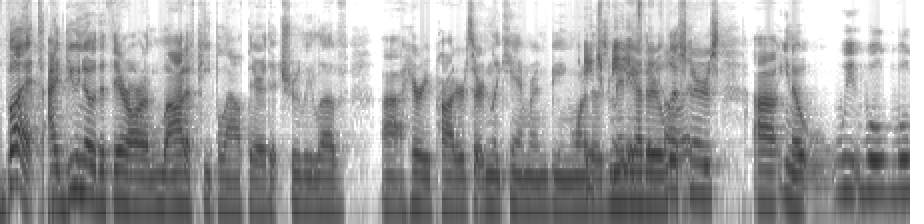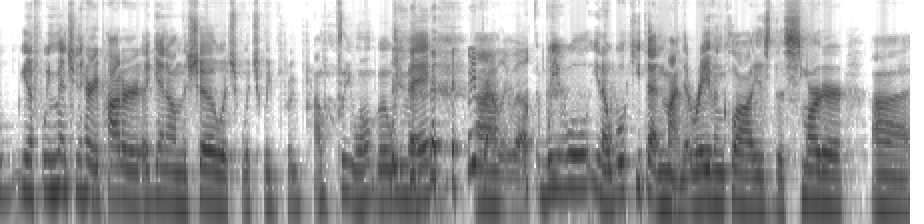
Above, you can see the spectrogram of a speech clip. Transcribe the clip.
But I do know that there are a lot of people out there that truly love uh, Harry Potter. Certainly, Cameron being one of those many other listeners. Uh, you know, we will will you know if we mention Harry Potter again on the show, which which we pr- probably won't, but we may. We uh, probably will. We will, you know, we'll keep that in mind. That Ravenclaw is the smarter uh,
